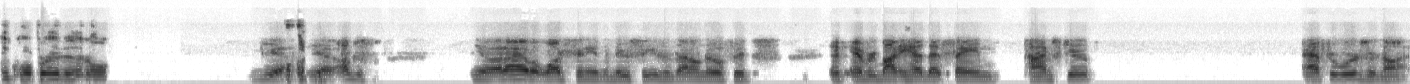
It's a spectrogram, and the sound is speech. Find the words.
incorporate it at all. Yeah, yeah. I'm just, you know, and I haven't watched any of the new seasons. I don't know if it's if everybody had that same time skip afterwards or not.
